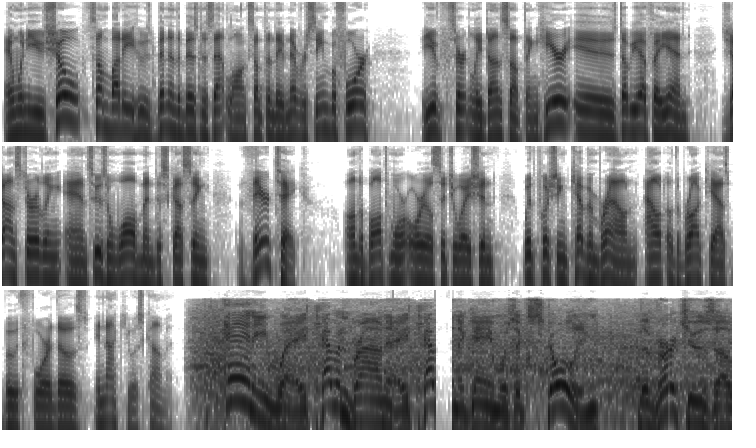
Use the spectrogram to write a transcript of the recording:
And when you show somebody who's been in the business that long something they've never seen before, you've certainly done something. Here is WFAN, John Sterling and Suzyn Waldman discussing their take on the Baltimore Orioles situation with pushing Kevin Brown out of the broadcast booth for those innocuous comments. Anyway, Kevin Brown, a Kevin in the game, was extolling the virtues of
